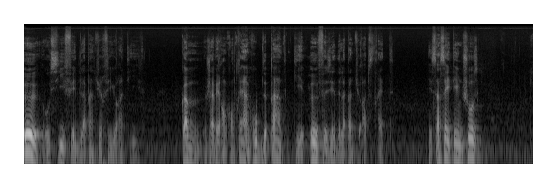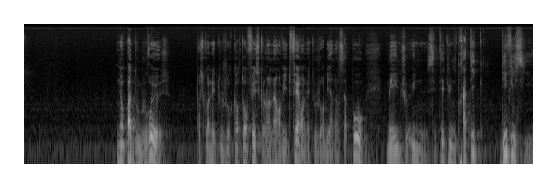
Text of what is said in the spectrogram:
eux aussi fait de la peinture figurative. Comme j'avais rencontré un groupe de peintres qui, eux, faisaient de la peinture abstraite. Et ça, ça a été une chose non pas douloureuse, parce qu'on est toujours, quand on fait ce que l'on a envie de faire, on est toujours bien dans sa peau, mais c'était une pratique difficile.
